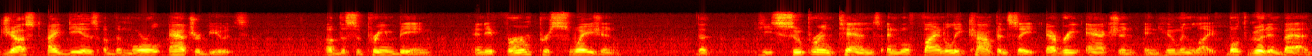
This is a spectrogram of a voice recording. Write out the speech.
just ideas of the moral attributes of the Supreme Being, and a firm persuasion that he superintends and will finally compensate every action in human life, both good and bad,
